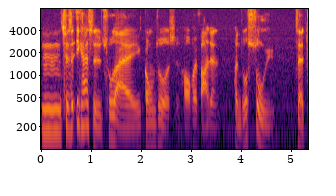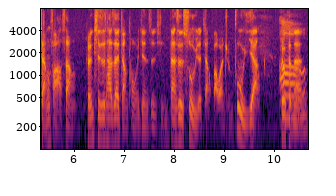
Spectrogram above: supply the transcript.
嗯，其实一开始出来工作的时候，会发现很多术语在讲法上。可能其实他在讲同一件事情，但是术语的讲法完全不一样，就可能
